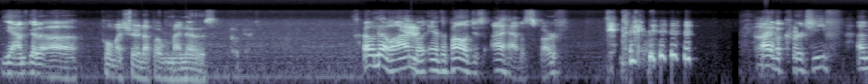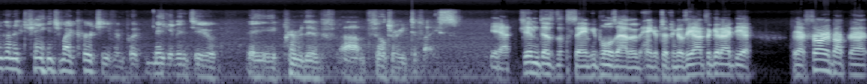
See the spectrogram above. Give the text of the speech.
Yeah, I'm gonna uh, pull my shirt up over my nose. Okay. Oh no, I'm an anthropologist. I have a scarf. I have Uh, a kerchief. I'm gonna change my kerchief and put make it into a primitive um, filtering device. yeah, Jim does the same. He pulls out a handkerchief and goes, "Yeah, that's a good idea." Yeah, sorry about that.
